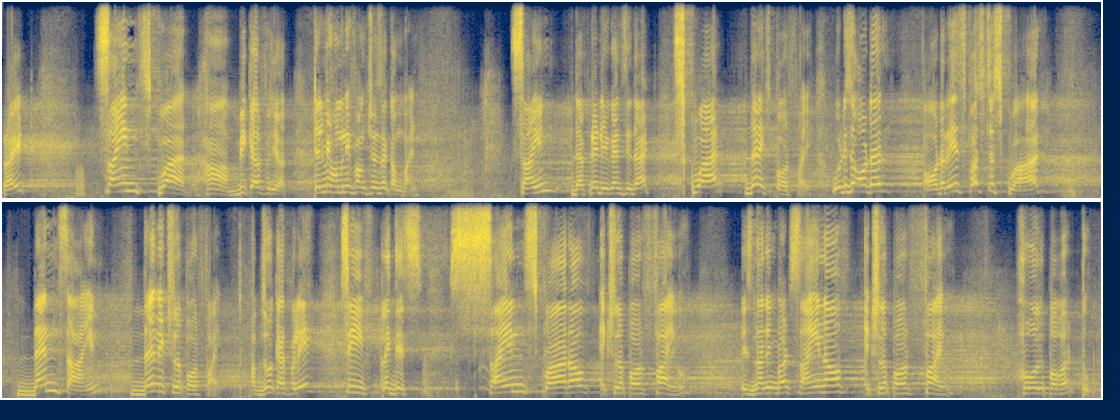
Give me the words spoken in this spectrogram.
right? Sine square. Huh be careful here. Tell me how many functions are combined. Sine definitely you can see that. Square then x power 5 what is the order? Order is first square then sine then x to the power 5 observe carefully. See like this. Sine square of x to the power 5 is nothing but sine of x to the power 5 whole power 2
